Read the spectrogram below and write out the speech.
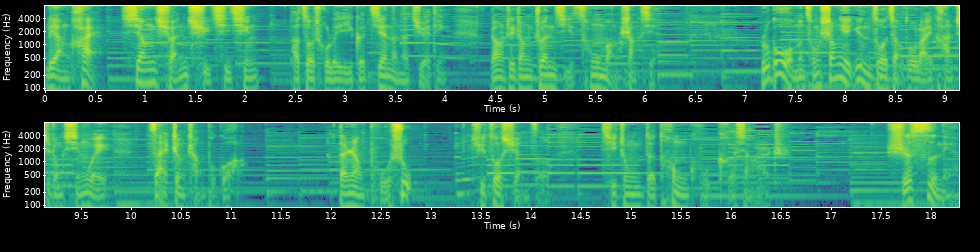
两害相权取其轻，他做出了一个艰难的决定，让这张专辑匆忙上线。如果我们从商业运作角度来看，这种行为再正常不过了。但让朴树去做选择，其中的痛苦可想而知。十四年，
